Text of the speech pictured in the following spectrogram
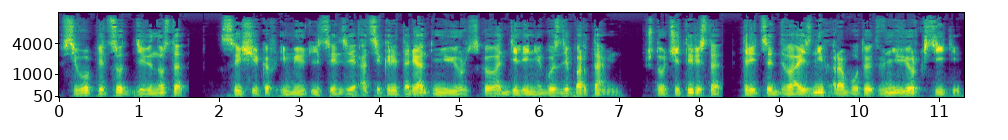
всего 590 сыщиков имеют лицензии от секретаря Нью-Йоркского отделения Госдепартамента, что 432 из них работают в Нью-Йорк-Сити,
